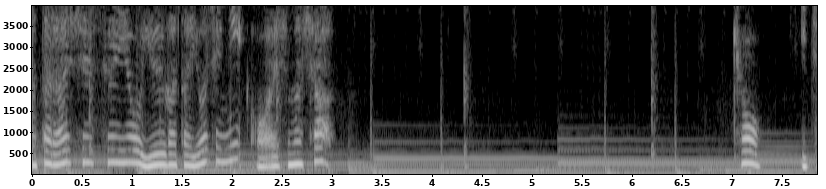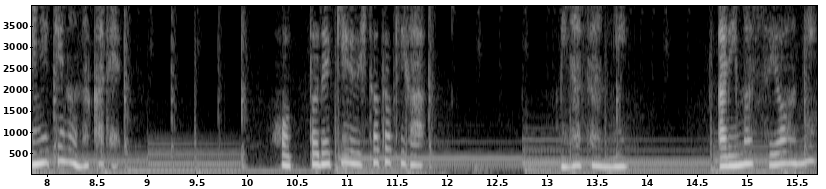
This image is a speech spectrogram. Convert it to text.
また来週水曜夕方4時にお会いしましょう。今日一日の中でほっとできるひとときが皆さんにありますように。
